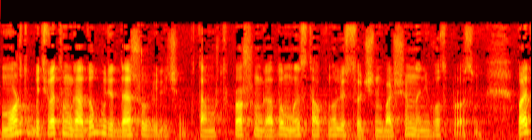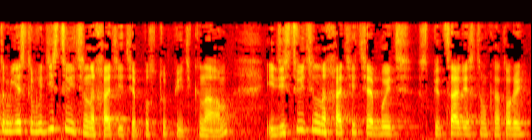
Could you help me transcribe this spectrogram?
Может быть, в этом году будет даже увеличен, потому что в прошлом году мы столкнулись с очень большим на него спросом. Поэтому, если вы действительно хотите поступить к нам и действительно хотите быть специалистом, который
